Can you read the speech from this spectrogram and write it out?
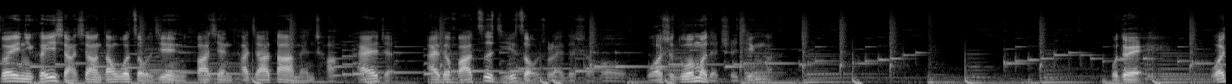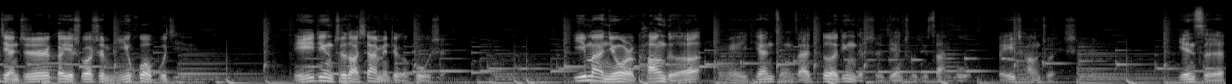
所以你可以想象，当我走近，发现他家大门敞开着，爱德华自己走出来的时候，我是多么的吃惊啊！不对，我简直可以说是迷惑不解。你一定知道下面这个故事：伊曼纽尔·康德每天总在特定的时间出去散步，非常准时，因此。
